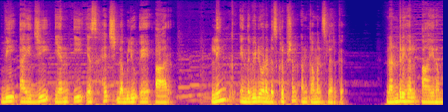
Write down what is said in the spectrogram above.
விஐஜிஎன்இஎஸ்ஹெச்டபிள்யூஏஆர் லிங்க் இந்த வீடியோட டிஸ்கிரிப்ஷன் அண்ட் கமெண்ட்ஸில் இருக்குது நன்றிகள் ஆயிரம்.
